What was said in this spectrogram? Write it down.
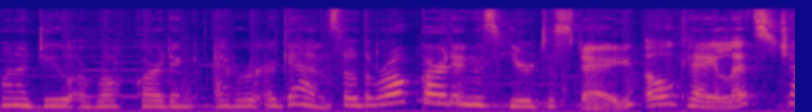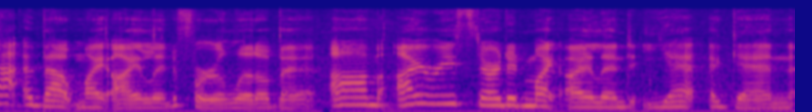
want to do a rock garden ever again. So the rock garden is here to stay. Okay, let's chat about my island for a little bit. Um, I restarted my island yet again.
